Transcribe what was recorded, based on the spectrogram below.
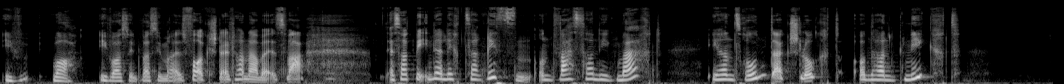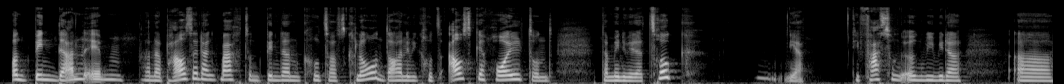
ich, boah, ich weiß nicht, was ich mir alles vorgestellt habe, aber es war, es hat mich innerlich zerrissen. Und was habe ich gemacht? Ich habe es runtergeschluckt und habe genickt und bin dann eben, habe eine Pause dann gemacht und bin dann kurz aufs Klo und da habe ich mich kurz ausgeheult und dann bin ich wieder zurück. Ja, die Fassung irgendwie wieder äh,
